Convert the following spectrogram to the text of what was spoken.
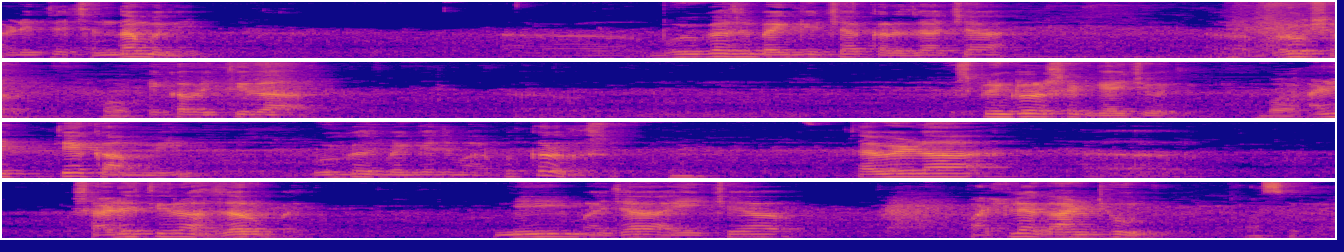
आणि त्या छंदामध्ये भूविकास बँकेच्या कर्जाच्या भरोशावर हो. एका व्यक्तीला स्प्रिंकलर सेट घ्यायचे होते. बर. आणि ते काम मी भूविकास बँकेच्या मार्फत करत असतो. त्यावेळेला साडेतेरा हजार रुपये मी माझ्या आईच्या पाटल्या गहाण ठेवून असं काय?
